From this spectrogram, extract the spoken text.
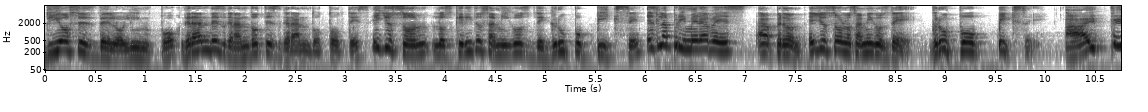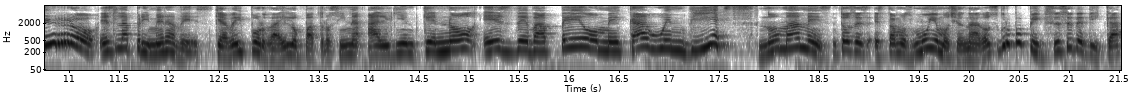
dioses del Olimpo, grandes, grandotes, grandototes. Ellos son los queridos amigos de Grupo Pixe. Es la primera vez... Ah, perdón, ellos son los amigos de Grupo Pixe. ¡Ay, perro! Es la primera vez que a Vapor Die lo patrocina alguien que no es de vapeo. Me cago en 10. No mames. Entonces, estamos muy emocionados. Grupo Pixel se dedica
